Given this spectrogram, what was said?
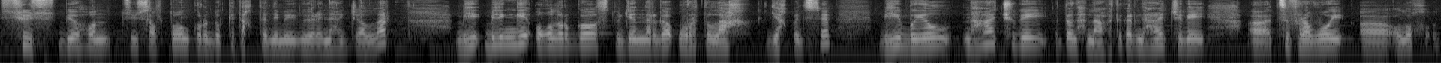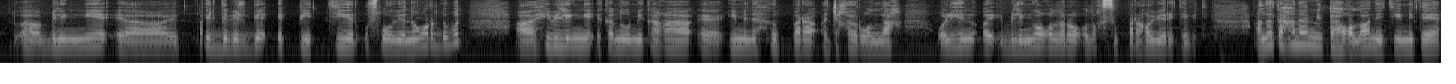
сүз биохон сүз алтон курдук кетакта неме үйрәнә хаҗаллар. Билинге оголорго студентларга уратылах дихпенсеп, би быйыл наха чүгей, тон ханабытыгар наха чүгей цифровой олох билинге ирдебилге эппеттир условияны ордубут. Хибилинге экономикага именно хыппара ажахайроллах, олхин билинге оголоро олох сыппарага үйрәтебит. Аны тахана мин тахолан этимите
